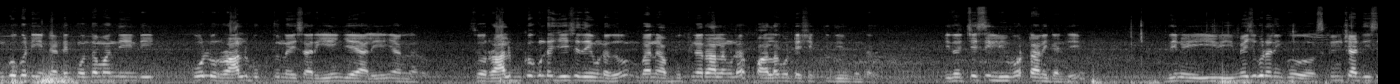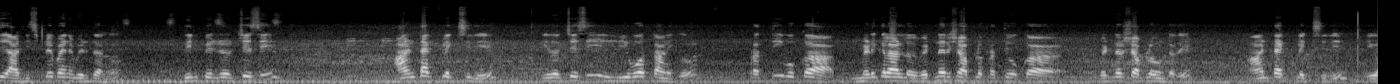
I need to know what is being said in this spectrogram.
ఇంకొకటి ఏంటంటే కొంతమంది ఏంటి కోళ్ళు రాళ్ళు బుక్కుతున్నాయి సార్ ఏం చేయాలి అన్నారు. సో రాళ్ళు బుక్కకుండా చేసేది ఉండదు కానీ ఆ బుక్కిన రాళ్ళను కూడా పాలగొట్టే శక్తి దీనికి ఉంటుంది. ఇది వచ్చేసి లివర్ టానిక్ అండి. దీని ఈ ఇమేజ్ కూడా నీకు స్క్రీన్ షాట్ తీసి ఆ డిస్ప్లే పైన పెడతాను. దీని పేరు వచ్చేసి ఆంటాక్ ఫ్లెక్స్ ఇది ఇది వచ్చేసి లివర్ టానిక్. ప్రతి ఒక్క మెడికల్ హాల్లో వెటనరీ షాప్లో ప్రతి ఒక్క వెటనరీ షాప్లో ఉంటుంది. ఆంటాక్ ఫ్లెక్స్ ఇది. ఇక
